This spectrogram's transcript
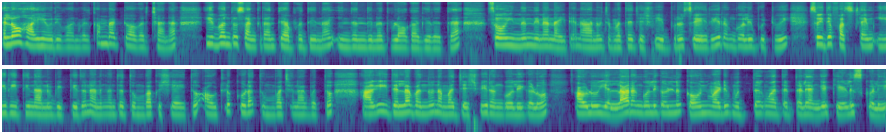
Hello hi everyone welcome back to our channel ಇದು ಬಂದು ಸಂಕ್ರಾಂತಿ ಹಬ್ಬದ ದಿನ. ಹಿಂದಿನ ದಿನದ ವ್ಲಾಗ್ ಆಗಿರುತ್ತೆ. ಸೊ ಹಿಂದಿನ ದಿನ ನೈಟೇ ನಾನು ಮತ್ತು ಜಶ್ವಿ ಇಬ್ಬರು ಸೇರಿ ರಂಗೋಲಿ ಬಿಟ್ವಿ. ಸೊ ಇದೇ ಫಸ್ಟ್ ಟೈಮ್ ಈ ರೀತಿ ನಾನು ಬಿಟ್ಟಿದ್ದು. ನನಗಂತೂ ತುಂಬ ಖುಷಿ ಆಯಿತು. ಔಟ್ಲುಕ್ ಕೂಡ ತುಂಬ ಚೆನ್ನಾಗಿ ಬಂತು. ಹಾಗೆ ಇದೆಲ್ಲ ಬಂದು ನಮ್ಮ ಜಶ್ವಿ ರಂಗೋಲಿಗಳು. ಅವಳು ಎಲ್ಲ ರಂಗೋಲಿಗಳನ್ನೂ ಕೌಂಟ್ ಮಾಡಿ ಮುದ್ದಾಗಿ ಮಾತಾಡ್ತಾಳೆ. ಹಂಗೆ ಕೇಳಿಸ್ಕೊಳ್ಳಿ.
